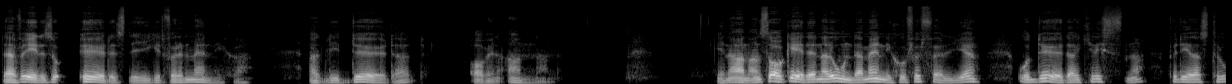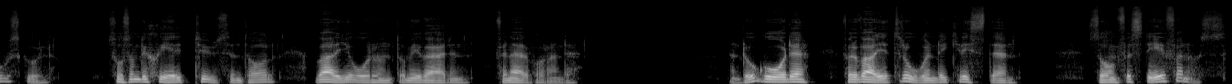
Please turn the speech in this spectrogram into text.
Därför är det så ödesdigert för en människa att bli dödad av en annan. En annan sak är det när onda människor förföljer och dödar kristna för deras tros skull, så som det sker i tusental varje år runt om i världen för närvarande. Men då går det för varje troende kristen som för Stefanus,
